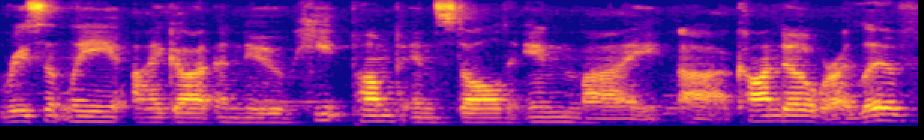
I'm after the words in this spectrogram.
recently I got a new heat pump installed in my uh, condo where I live,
